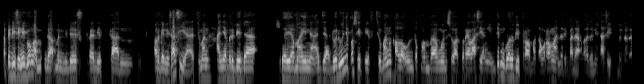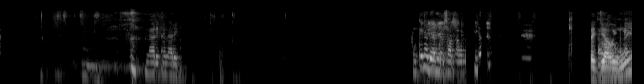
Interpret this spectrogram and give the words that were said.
Tapi di sini gue nggak mendiskreditkan organisasi ya. Cuman hanya berbeda gaya mainnya aja. Dua-duanya positif. Cuman kalau untuk membangun suatu relasi yang intim gue lebih pro sama tongkrongan daripada organisasi sebenarnya Menarik, menarik. Mungkin ada yang mau disampaikan? Sejauh ini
